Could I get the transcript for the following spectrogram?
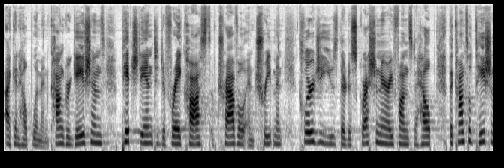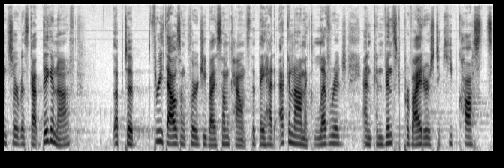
I can help women. Congregations pitched in to defray costs of travel and treatment. Clergy used their discretionary funds to help. The consultation service got big enough, up to 3,000 clergy by some counts, that they had economic leverage and convinced providers to keep costs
